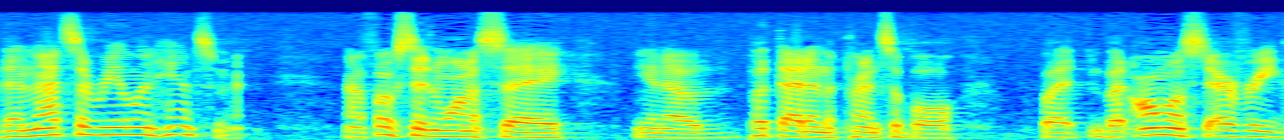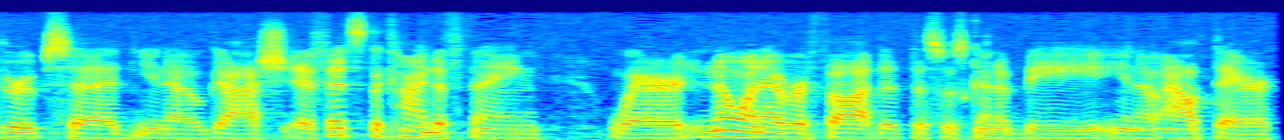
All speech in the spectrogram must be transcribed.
then that's a real enhancement. Now, folks didn't want to say, you know, put that in the principle, but, but almost every group said, you know, gosh, if it's the kind of thing where no one ever thought that this was going to be, you know, out there,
